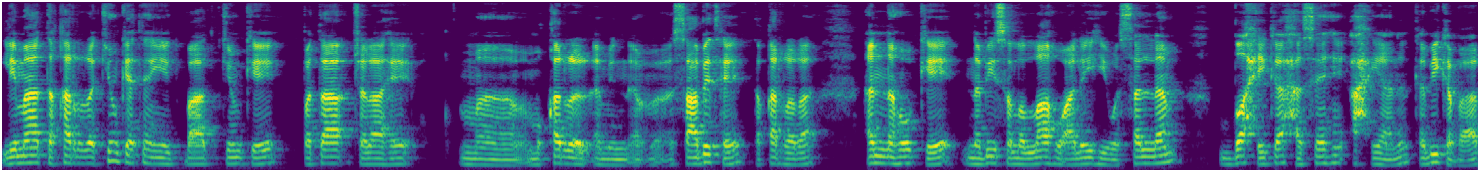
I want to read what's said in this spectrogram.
لما تقرر، کیوں کہتے ہیں یہ بات؟ کیونکہ پتہ چلا ہے مقرر امین ثابت ہے، تقرر انہو کہ نبی صلی اللہ علیہ وسلم ضحک، ہنسے ہیں احیانا، کبھی کبھار،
